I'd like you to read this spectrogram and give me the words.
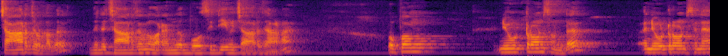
ചാർജ് ഉള്ളത്. അതിന്റെ ചാർജ് എന്ന് പറയുന്നത് പോസിറ്റീവ് ചാർജാണ് ഒപ്പം ന്യൂട്രോൺസ് ഉണ്ട്. ന്യൂട്രോൺസിന്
